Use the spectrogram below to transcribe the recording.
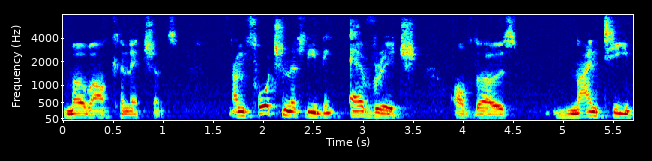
mobile connections. Unfortunately, the average of those 90,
